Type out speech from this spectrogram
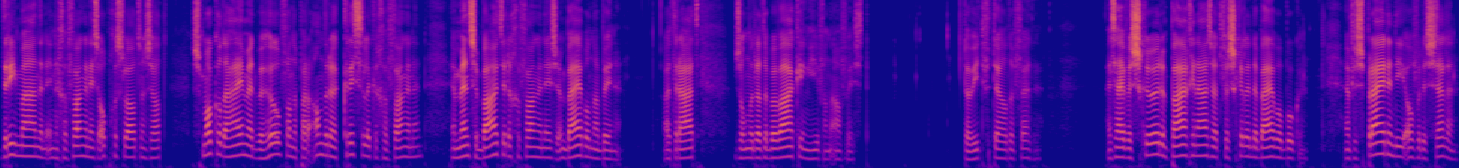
drie maanden in de gevangenis opgesloten zat, smokkelde hij met behulp van een paar andere christelijke gevangenen en mensen buiten de gevangenis een Bijbel naar binnen. Uiteraard zonder dat de bewaking hiervan afwist. David vertelde verder. Hij zei: We scheurden pagina's uit verschillende Bijbelboeken en verspreidden die over de cellen.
